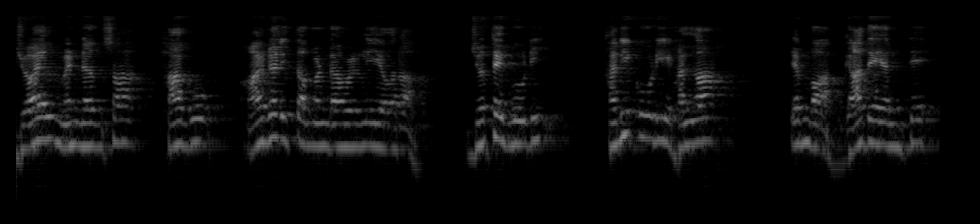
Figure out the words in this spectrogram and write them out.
ಜೋಯಲ್ ಮೆಂಡನ್ಸ ಹಾಗೂ ಆಡಳಿತ ಮಂಡಳಿಯವರ ಜೊತೆಗೂಡಿ ಹನಿಕೂಡಿ ಹಳ್ಳ ಎಂಬ ಗಾದೆಯಂತೆ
